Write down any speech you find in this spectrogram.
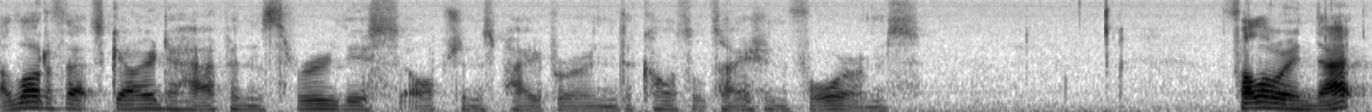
A lot of that's going to happen through this options paper and the consultation forums. Following that,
